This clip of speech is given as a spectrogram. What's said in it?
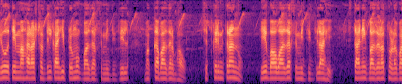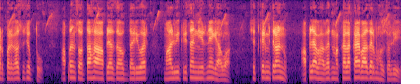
हे होते महाराष्ट्रातील काही प्रमुख बाजार समितीतील मक्का बाजार भाव शेतकरी मित्रांनो हे भाव बाजार समितीतील आहे. स्थानिक बाजारात थोडाफार फरक असू शकतो. आपण स्वतः आपल्या जबाबदारीवर माल विक्रीचा निर्णय घ्यावा. शेतकरी मित्रांनो आपल्या भागात मक्काला काय बाजारभाव चालू आहे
